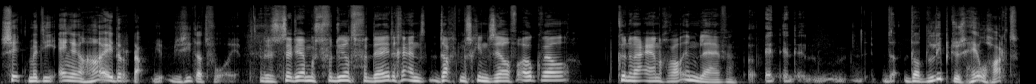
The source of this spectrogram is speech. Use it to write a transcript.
zit met die enge Haider. Nou, je, je ziet dat voor je. Dus het CDA moest voortdurend verdedigen en dacht misschien zelf ook wel kunnen wij er nog wel in blijven? Eh, dat liep dus heel hard.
